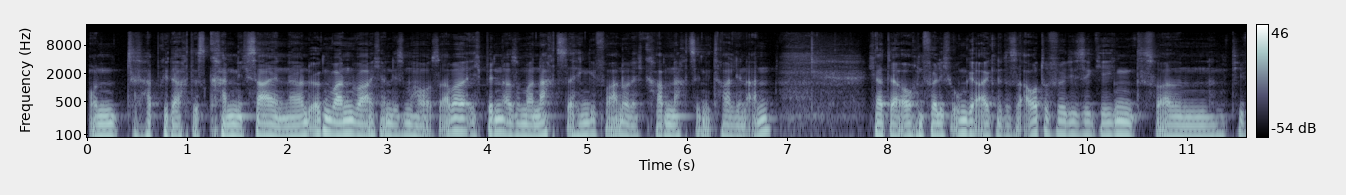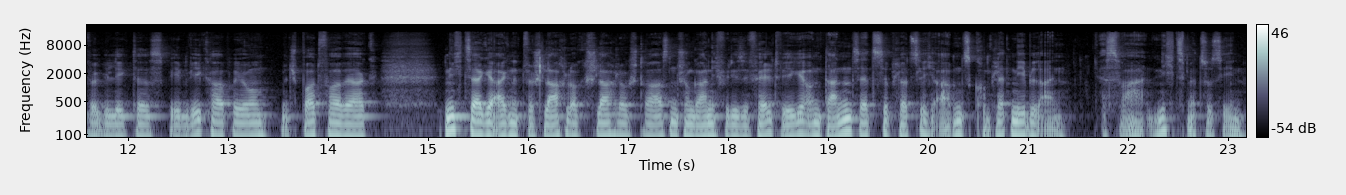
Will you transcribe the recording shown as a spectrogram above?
und habe gedacht, das kann nicht sein. Ne? Und irgendwann war ich an diesem Haus. Aber ich bin also mal nachts dahin gefahren oder ich kam nachts in Italien an. Ich hatte auch ein völlig ungeeignetes Auto für diese Gegend. Das war ein tiefer gelegtes BMW Cabrio mit Sportfahrwerk. Nicht sehr geeignet für Schlagloch, Schlaglochstraßen, schon gar nicht für diese Feldwege. Und dann setzte plötzlich abends komplett Nebel ein. Es war nichts mehr zu sehen.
